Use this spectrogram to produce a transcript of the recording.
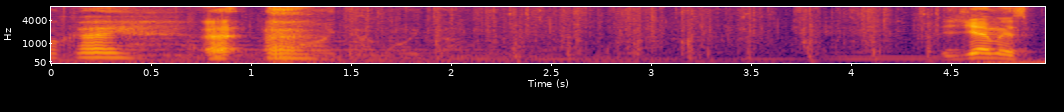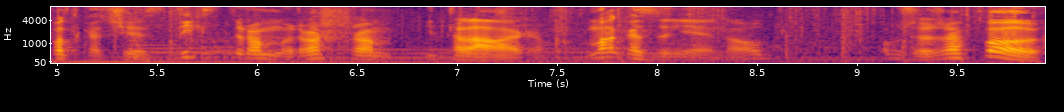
Okej. Oj tam, oj tam. Idziemy spotkać się z Dijkstrą, Roszą i Talarem w magazynie na ob obrzeżach Por.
